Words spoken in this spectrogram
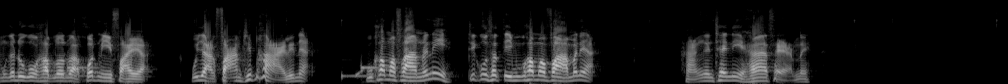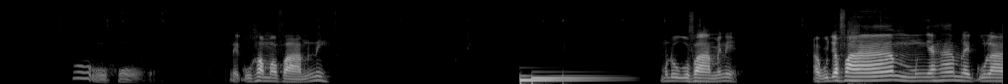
มันก็ดูกูขับรถแบบโคตรมีไฟอะ กูอยากฟาร์มชิบหายเลยเนี่ย กูเข้ามาฟาร์มแล้วนี่ ที่กูสตรีมกูเข้ามาฟาร์มมะเนี่ย หาเงินใช้หนี่ห้าแสนเลยโอ้โหเนี่ยกูเข้ามาฟาร์มแล้วนี่มาดูกูฟาร์มไหมนี่อะกูจะฟาร์ม มึงอย่าห้ามอะไรกูล่ะ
